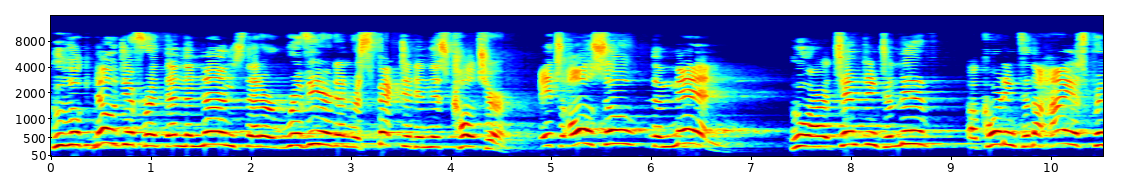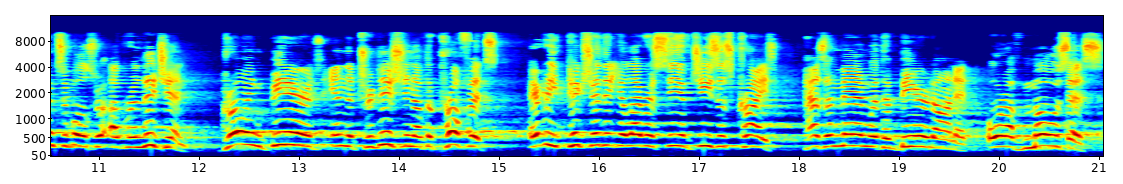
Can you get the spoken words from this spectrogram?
who look no different than the nuns that are revered and respected in this culture. It's also the men who are attempting to live according to the highest principles of religion, growing beards in the tradition of the prophets. Every picture that you'll ever see of Jesus Christ has a man with a beard on it, or of Moses,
